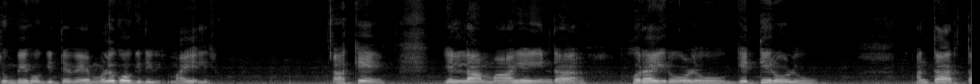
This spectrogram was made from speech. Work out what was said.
ತುಂಬಿ ಹೋಗಿದ್ದೇವೆ, ಮುಳುಗೋಗಿದ್ದೀವಿ ಮಾಯೆಯಲ್ಲಿ. ಆಕೆ ಎಲ್ಲ ಮಾಯೆಯಿಂದ ಹೊರ ಇರೋಳು, ಗೆದ್ದಿರೋಳು ಅಂತ ಅರ್ಥ.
